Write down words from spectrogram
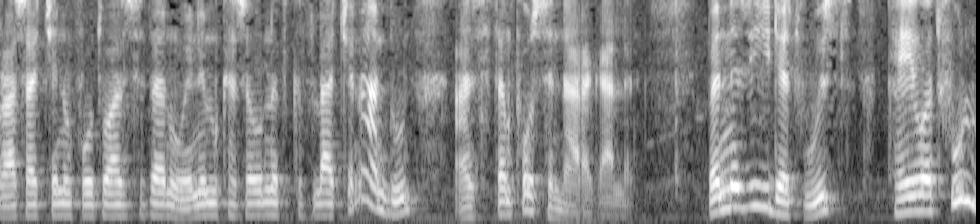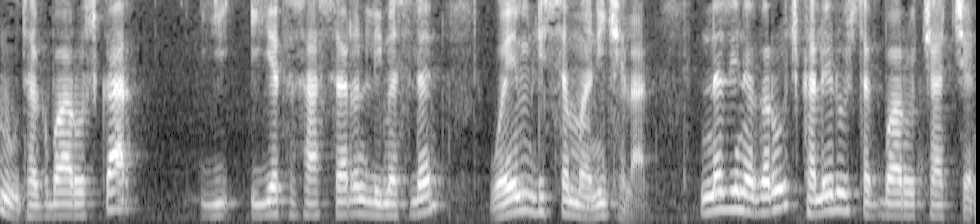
ራሳችንን ፎቶ አንስተን ወይንም ከሰውነት ክፍላችን አንዱን አንስተን post እናደርጋለን። በእነዚህ ሂደት ውስጥ ከህይወት ሁሉ ተግባሮች ጋር እየተሳሰርን ሊመስለን ወይም ሊሰማን ይችላል። እነዚህ ነገሮች ከሌሎች ተግባሮቻችን፣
